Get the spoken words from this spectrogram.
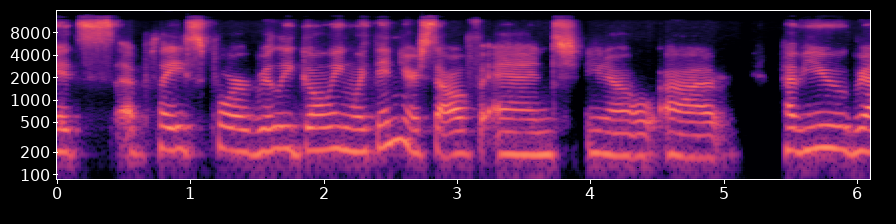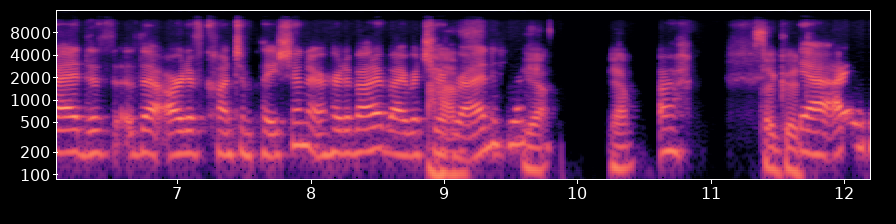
it's a place for really going within yourself and you know uh, have you read the art of contemplation or heard about it by richard rudd? Yeah. Yeah. Oh, so good. Yeah i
